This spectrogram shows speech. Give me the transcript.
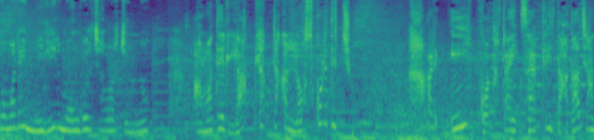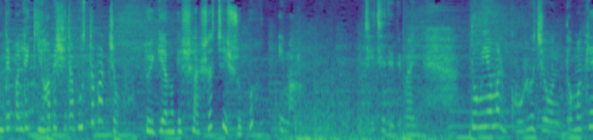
তোমার এই মিলির মঙ্গল চাওয়ার জন্য আমাদের লাখ লাখ টাকা লস করে দিচ্ছ। আর এই কথাটা এক্স্যাক্টলি দাদা জানতে পারলে কি হবে সেটা বুঝতে পারছ? তুই কি আমাকে শাসাচ্ছিস রূপু? ইমা ছি ছি দিদি ভাই তুমি আমার গুরুজন তোমাকে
